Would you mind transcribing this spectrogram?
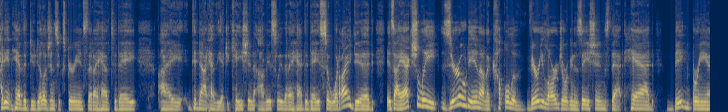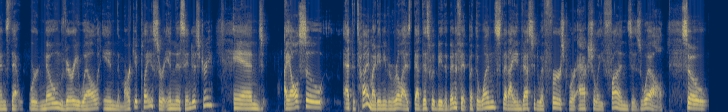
I didn't have the due diligence experience that I have today. I did not have the education, obviously, that I had today. So, what I did is I actually zeroed in on a couple of very large organizations that had big brands that were known very well in the marketplace or in this industry. And I also at the time, I didn't even realize that this would be the benefit, but the ones that I invested with first were actually funds as well. So,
